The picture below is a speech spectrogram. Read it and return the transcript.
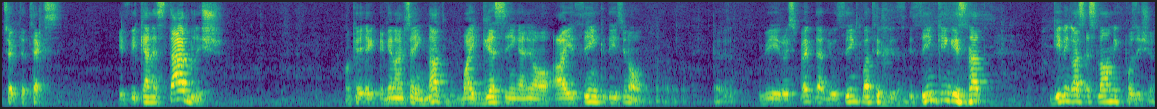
check the text. If we can establish, okay, again I'm saying not by guessing and you know I think this, you know, uh, we respect that you think, but thinking is not giving us Islamic position.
